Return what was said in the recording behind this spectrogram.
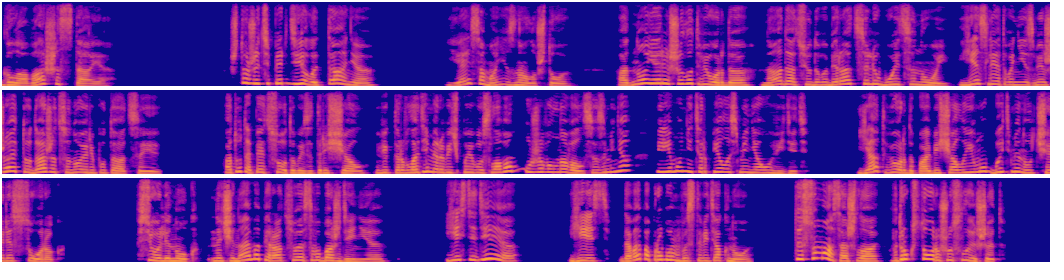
Глава шестая «Что же теперь делать, Таня?» Я и сама не знала, что. Одно я решила твердо. Надо отсюда выбираться любой ценой. Если этого не избежать, то даже ценой репутации. А тут опять сотовый затрещал. Виктор Владимирович, по его словам, уже волновался за меня, и ему не терпелось меня увидеть. Я твердо пообещала ему быть минут через сорок. «Все, Ленок, начинаем операцию освобождения». «Есть идея?» «Есть. Давай попробуем выставить окно». «Ты с ума сошла! Вдруг сторож услышит!»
